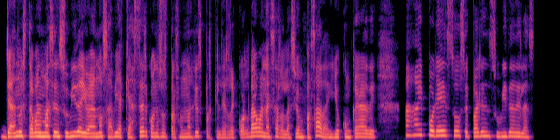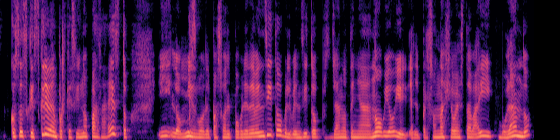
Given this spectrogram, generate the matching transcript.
ya no estaban más en su vida y ahora no sabía qué hacer con esos personajes porque le recordaban a esa relación pasada. Y yo con cara de, ay, por eso separen su vida de las cosas que escriben, porque si no pasa esto. Y lo mismo le pasó al pobre de Bencito, el Bencito pues, ya no tenía novio y el personaje estaba ahí volando.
